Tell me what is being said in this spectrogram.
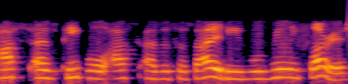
us as people, us as a society will really flourish.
